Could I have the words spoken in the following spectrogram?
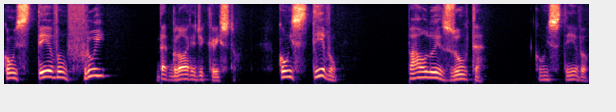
Com Estevão frui da glória de Cristo. Com Estevão, Paulo exulta. Com Estevão,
